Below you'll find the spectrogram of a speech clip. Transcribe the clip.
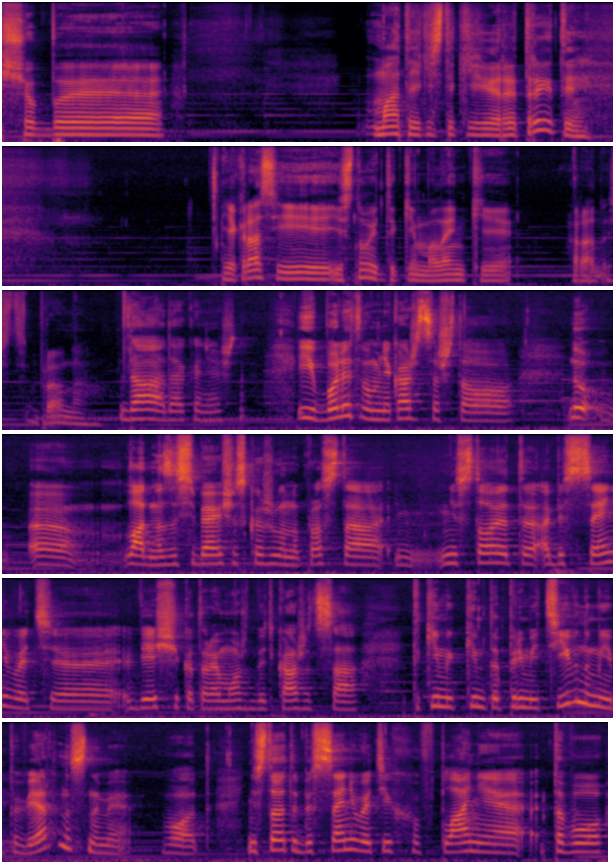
щоб е, мати якісь такі ретрити, якраз і існують такі маленькі радости, правда? Да, да, конечно. И более того, мне кажется, что, ну, э, ладно, за себя еще скажу, но просто не стоит обесценивать э, вещи, которые, может быть, кажутся такими какими-то примитивными и поверхностными, вот. Не стоит обесценивать их в плане того,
